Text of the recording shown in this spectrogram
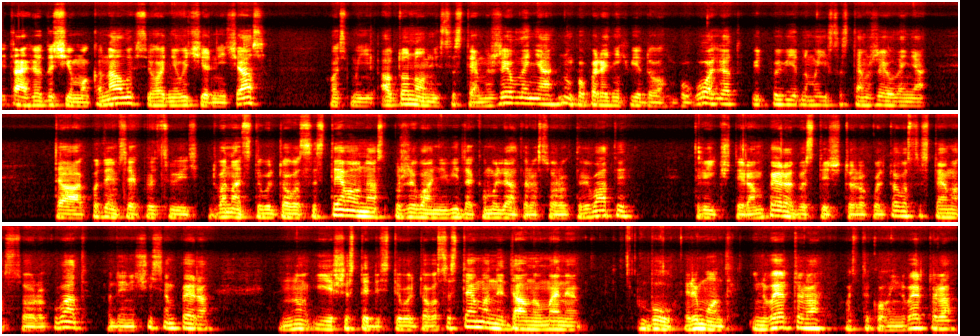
Вітаю глядачів мого каналу. Сьогодні вечірній час. Ось мої автономні системи живлення. Ну, попередніх відео був огляд відповідно моїх систем живлення. Так, подивимося, як працюють 12-вольтова система. У нас споживання від акумулятора 43 Вт, 3,4 А, 24 вольтова система 40 Вт, 1,6 А. Ну і 60-вольтова система. Недавно в мене був ремонт інвертора, ось такого інвертора.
